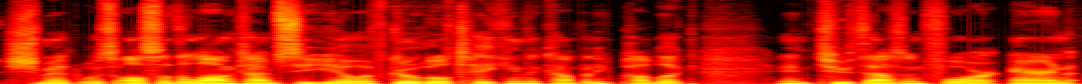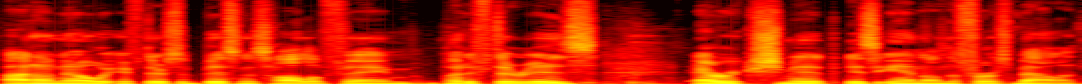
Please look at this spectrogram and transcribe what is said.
Schmidt was also the longtime CEO of Google, taking the company public in 2004. Aaron, I don't know if there's a business hall of fame, but if there is, Eric Schmidt is in on the first ballot.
